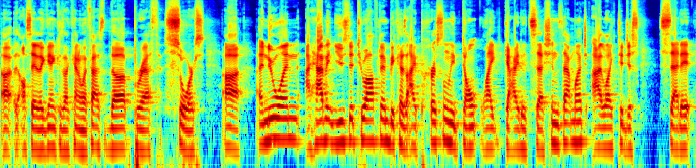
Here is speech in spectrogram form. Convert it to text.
Uh, I'll say it again because I kind of went fast. The breath source. Uh, a new one. I haven't used it too often because I personally don't like guided sessions that much. I like to just set it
